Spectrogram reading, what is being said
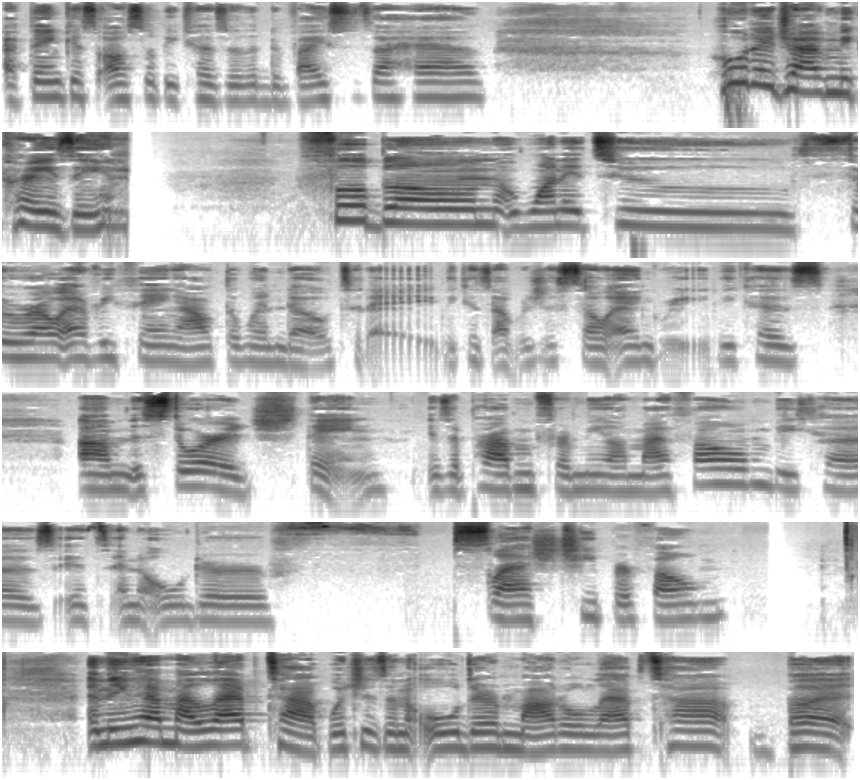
I think it's also because of the devices I have. Who they drive me crazy. Full blown wanted to throw everything out the window today because I was just so angry because um, the storage thing is a problem for me on my phone because it's an older slash cheaper phone. And then you have my laptop, which is an older model laptop, but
